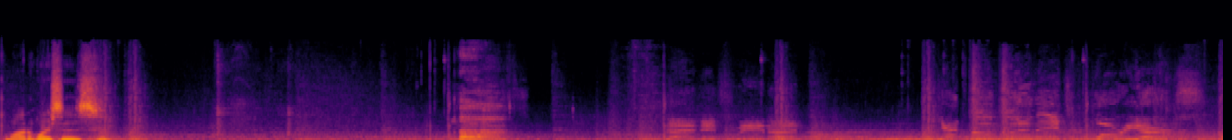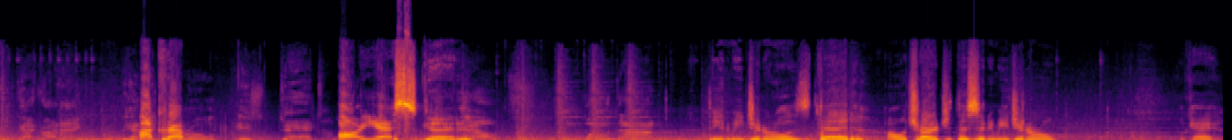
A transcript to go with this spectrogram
Come on, horses. Uh, Ah, crap. ah, yes, good. The enemy general is dead. I will charge this enemy general. Okay.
